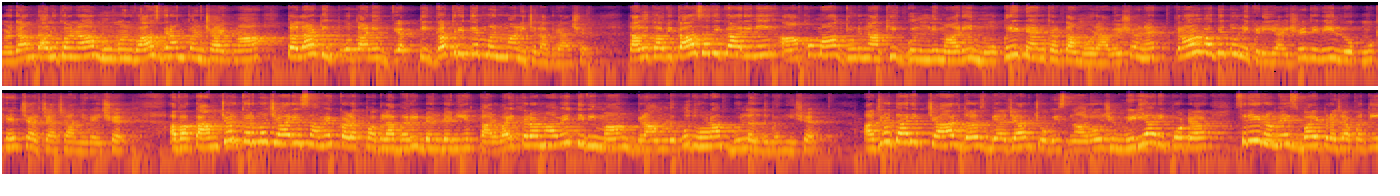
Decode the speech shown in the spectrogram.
વડગામ તાલુકાના મુમનવાસ ગ્રામ પંચાયતમાં તલાટી પોતાની વ્યક્તિગત રીતે મનમાની ચલાવી રહ્યા છે. તાલુકા વિકાસ અધિકારીની આંખોમાં ધૂળ નાખી ગુલ્લી મારી નોકરી ટેન કરતા મોડ આવે છે અને ત્રણ વાગે તો નીકળી જાય છે તેવી લોકમુખે ચર્ચા ચાલી રહી છે. આવા કામચોર કર્મચારી સામે કડક પગલાં ભરી દંડનીય કાર્યવાહી કરવામાં આવે તેવી માંગ ગ્રામ લોકો દ્વારા બુલંદ બની છે. આજનો તારીખ ચાર દસ બે હજાર ચોવીસના રોજ મીડિયા રિપોર્ટર શ્રી રમેશભાઈ પ્રજાપતિ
